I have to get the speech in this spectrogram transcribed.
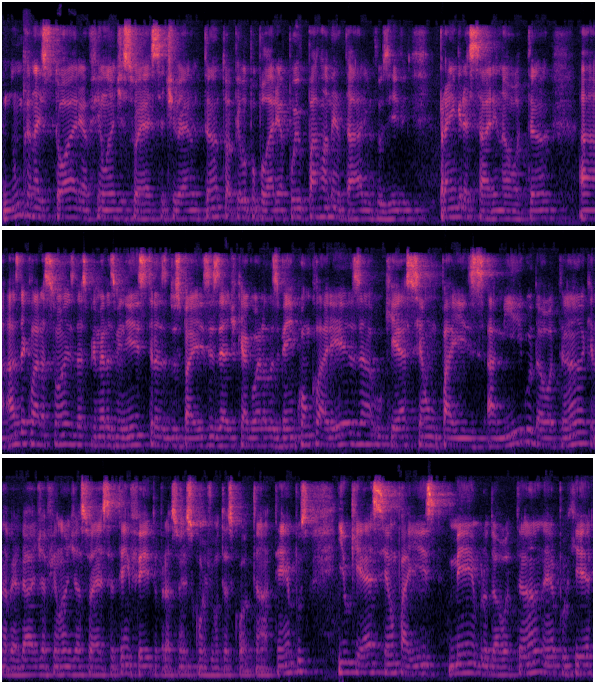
Nunca na história a Finlândia e Suécia tiveram tanto apelo popular e apoio parlamentar, inclusive, para ingressarem na OTAN. As declarações das primeiras ministras dos países é de que agora elas veem com clareza o que é ser um país amigo da OTAN, que na verdade a Finlândia e a Suécia têm feito feito operações conjuntas com a OTAN há tempos, e o que é ser um país membro da OTAN, né, porque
